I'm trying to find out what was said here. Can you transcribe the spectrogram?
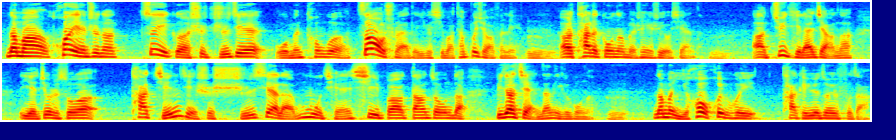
那么换言之呢，这个是直接我们通过造出来的一个细胞，它不需要分裂，嗯，而它的功能本身也是有限的，嗯，啊，具体来讲呢，也就是说，它仅仅是实现了目前细胞当中的比较简单的一个功能，嗯，那么以后会不会它可以越做越复杂？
